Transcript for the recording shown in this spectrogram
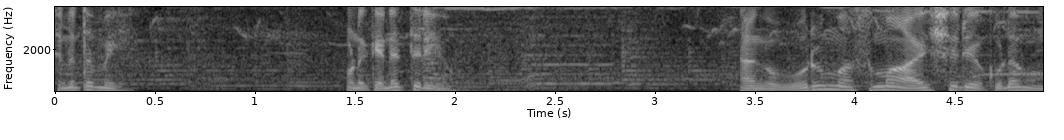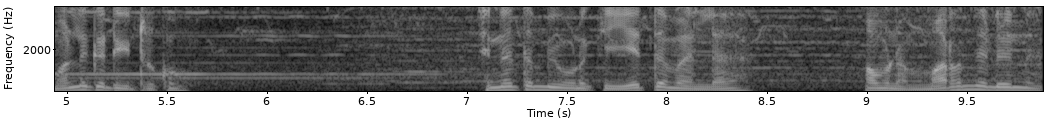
சின்ன தம்பி உனக்கு என்ன தெரியும்? நாங்க ஒரு மாசமா ஐஸ்வர்யா கூட மல்லு கட்டிட்டு இருக்கோம். சின்ன தம்பி உனக்கு ஏத்தவன் இல்ல. அவனை மறந்துடுன்னு.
